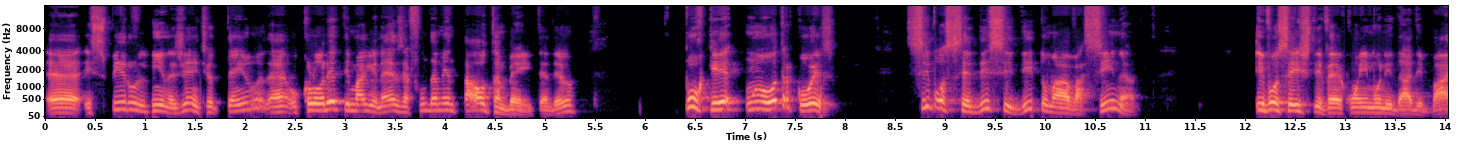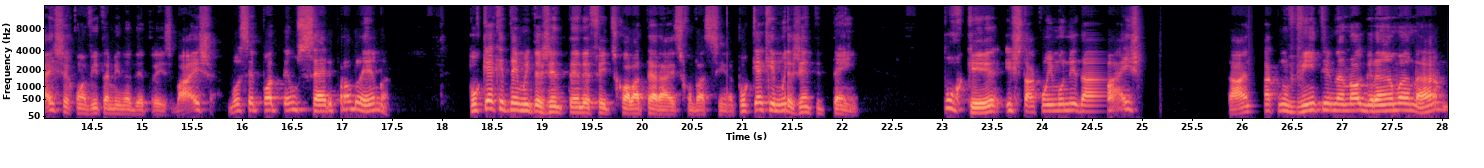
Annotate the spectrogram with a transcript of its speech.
é, espirulina. Gente, eu tenho. É, o cloreto de magnésio é fundamental também, entendeu? Porque uma outra coisa. Se você decidir tomar a vacina e você estiver com a imunidade baixa, com a vitamina D3 baixa, você pode ter um sério problema. Por que, é que tem muita gente tendo efeitos colaterais com vacina? Por que, é que muita gente tem? Porque está com imunidade baixa. Tá? Está com 20 nanograma, né?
